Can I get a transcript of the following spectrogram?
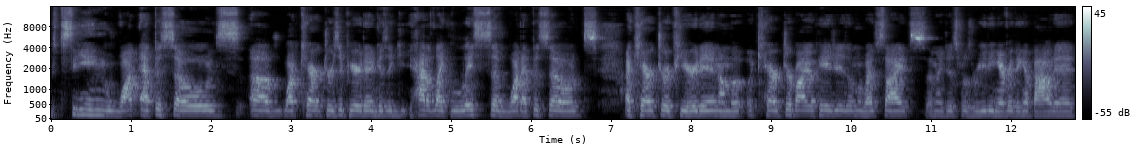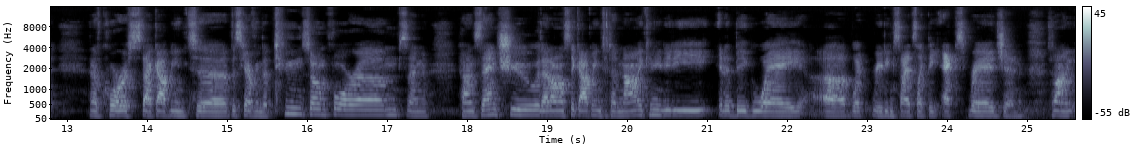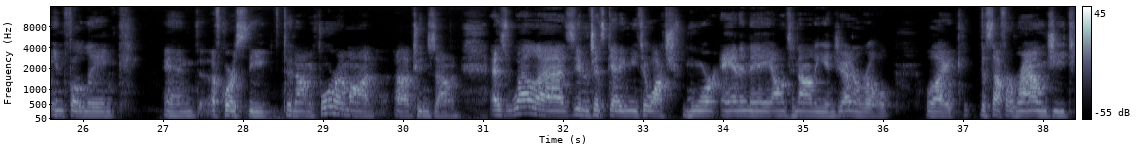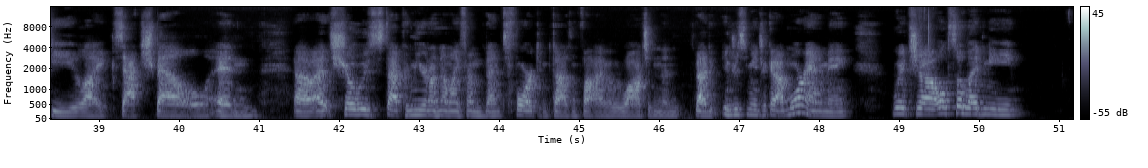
seeing what episodes uh, what characters appeared in because they had like lists of what episodes a character appeared in on the uh, character bio pages on the websites and I just was reading everything about it. And of course, that got me into discovering the Toon Zone forums and Kanzenshu. That honestly got me into the Nami community in a big way, uh, with reading sites like the X Bridge and Toonami InfoLink. And of course, the Toonami forum on uh, Toon Zone, as well as, you know, just getting me to watch more anime on Toonami in general, like the stuff around GT, like Zatch Bell and uh, shows that premiered on Nami from thenceforth in 2005. I would watch, and then that interested me in checking out more anime, which uh, also led me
